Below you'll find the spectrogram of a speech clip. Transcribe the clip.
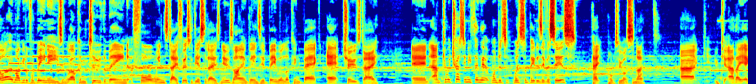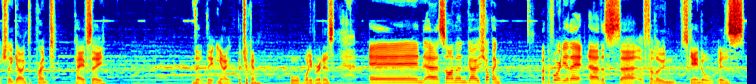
Hello, my beautiful beanies, and welcome to the Bean for Wednesday. First, with yesterday's news, I am Glenn ZB. We're looking back at Tuesday, and um, can we trust anything that Winston Peters ever says? Kate Hawkesby wants to know: uh, Are they actually going to print KFC, the the you know the chicken or whatever it is, and uh, Simon goes shopping? But before any of that, uh, this uh, Falloon scandal is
